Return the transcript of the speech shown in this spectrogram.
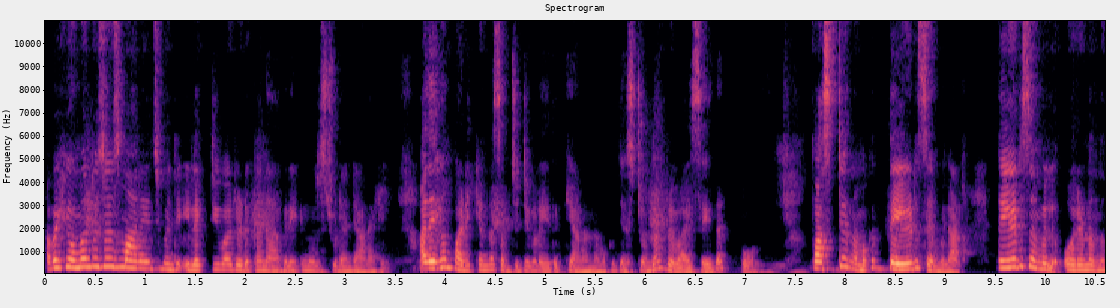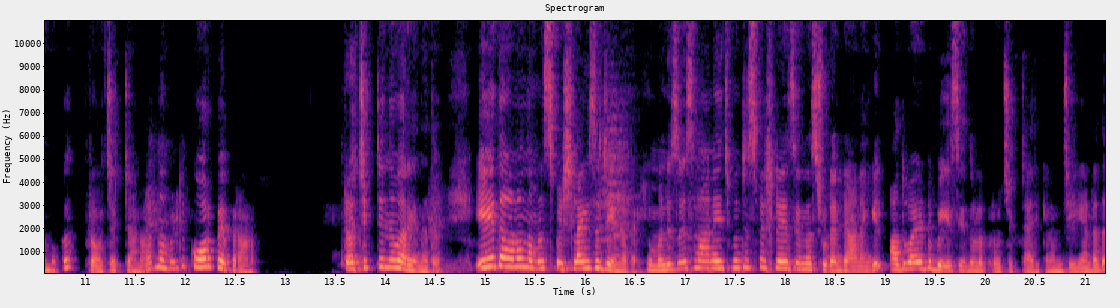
അപ്പോൾ ഹ്യൂമൻ റിസോഴ്സ് മാനേജ്മെന്റ് ഇലക്റ്റീവായിട്ട് എടുക്കാൻ ആഗ്രഹിക്കുന്ന ഒരു സ്റ്റുഡന്റ് ആണെങ്കിൽ അദ്ദേഹം പഠിക്കേണ്ട സബ്ജക്റ്റുകൾ ഏതൊക്കെയാണെന്ന് നമുക്ക് ജസ്റ്റ് ഒന്ന് റിവൈസ് ചെയ്ത് പോകാം. ഫസ്റ്റ് നമുക്ക് തേർഡ് സെമ്മിലാണ് തേർഡ് സെമ്മിൽ ഒരെണ്ണം നമുക്ക് പ്രോജക്റ്റ് ആണ്. അത് നമ്മളുടെ കോർ പേപ്പറാണ് പ്രൊജക്റ്റ് എന്ന് പറയുന്നത്. ഏതാണോ നമ്മൾ സ്പെഷ്യലൈസ് ചെയ്യുന്നത്. ഹ്യൂമൻ റിസോഴ്സ് മാനേജ്മെന്റ് സ്പെഷ്യലൈസ് ചെയ്യുന്ന സ്റ്റുഡന്റ് ആണെങ്കിൽ അതുമായിട്ട് ബേസ് ചെയ്തുള്ള പ്രൊജക്റ്റ് ആയിരിക്കണം ചെയ്യേണ്ടത്.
